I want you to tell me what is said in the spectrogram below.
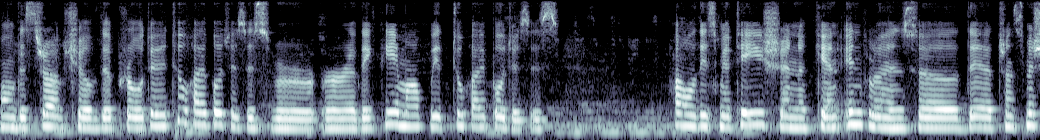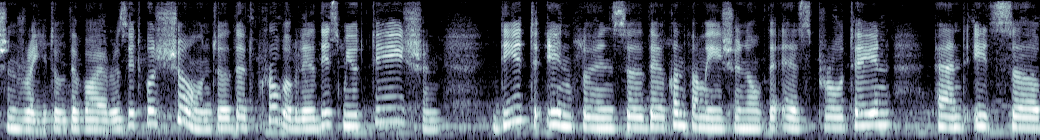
on the structure of the protein. Two hypotheses were, they came up with two hypotheses how this mutation can influence uh, the transmission rate of the virus. It was shown that probably this mutation did influence uh, the conformation of the S protein and its uh,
